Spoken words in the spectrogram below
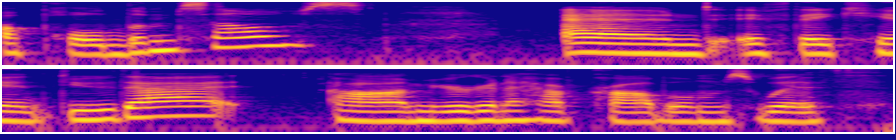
uphold themselves. And if they can't do that, um, you're going to have problems with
